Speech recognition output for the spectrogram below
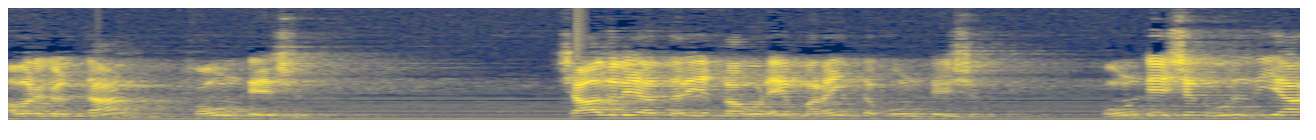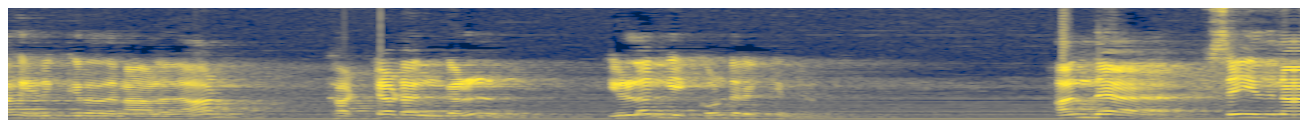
அவர்கள் தான் ஃபவுண்டேஷன் ஷாதிலியா தரீக்காவுடைய மறைந்த ஃபவுண்டேஷன் ஃபவுண்டேஷன் உறுதியாக இருக்கிறதுனால தான் கட்டடங்கள் இளங்கிக் கொண்டிருக்கின்றன. அந்த செய்தினா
